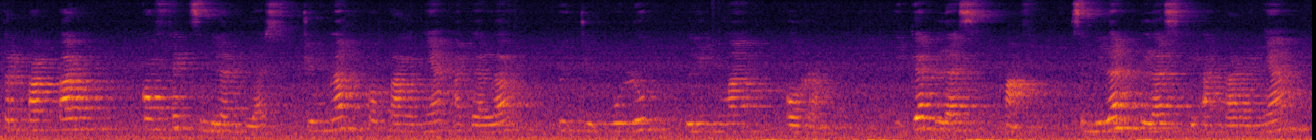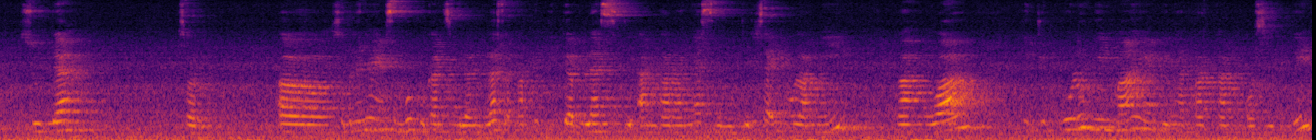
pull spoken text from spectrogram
terpapar COVID-19 jumlah totalnya adalah 75 orang. 13 maaf 19 di antaranya sudah sorry uh, sebenarnya yang sembuh bukan 19 tetapi 13 di antaranya sembuh. Jadi saya ingin ulangi bahwa 75 yang dinyatakan positif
